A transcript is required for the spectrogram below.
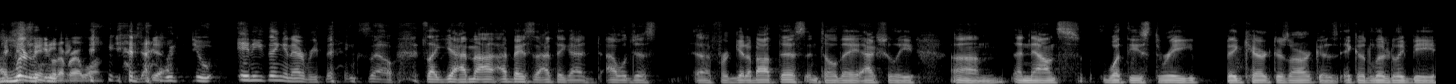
I literally whatever I want. yeah, yeah, we can do anything and everything. So it's like, yeah, I'm not. I basically, I think I I will just uh, forget about this until they actually um, announce what these three big characters are because it could literally be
